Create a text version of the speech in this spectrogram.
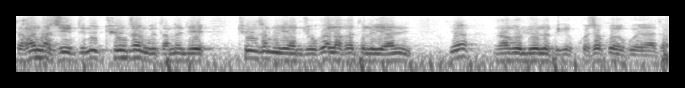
다가 나시 되네 튠상 그다음에 이제 튠상을 야 조가 나가들어야 야 라고 려려 비게 고자 거야 거야 다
